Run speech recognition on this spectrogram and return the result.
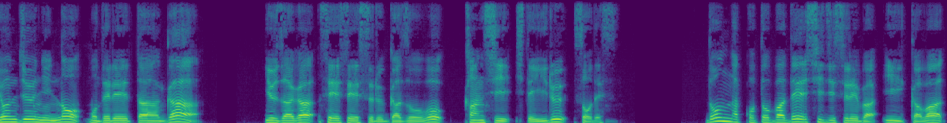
40人のモデレーターがユーザーが生成する画像を監視しているそうです。どんな言葉で指示すればいいかは、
